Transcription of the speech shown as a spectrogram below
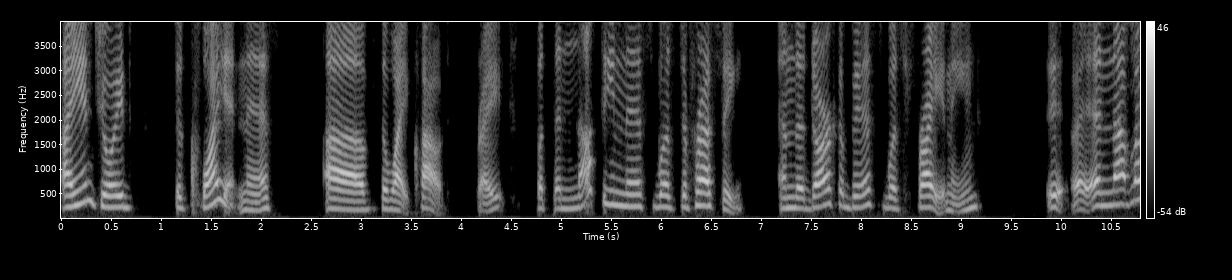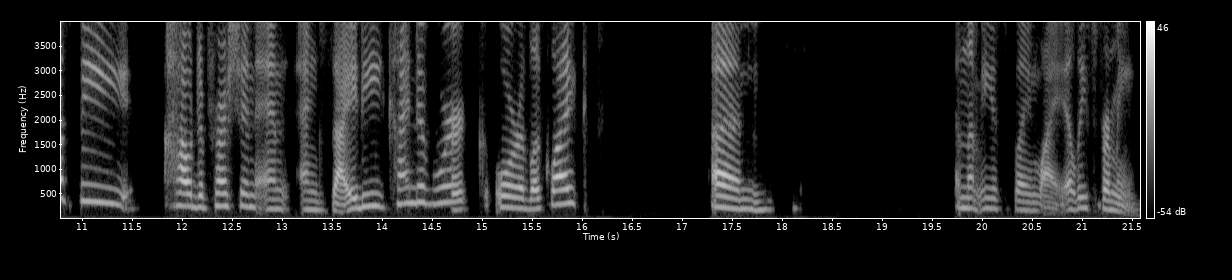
I enjoyed the quietness of the white cloud, right? But the nothingness was depressing and the dark abyss was frightening. It, and that must be how depression and anxiety kind of work or look like. Um, and let me explain why, at least for me.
